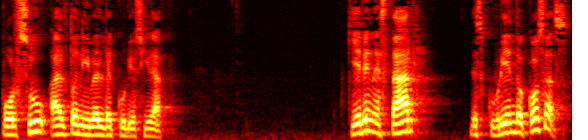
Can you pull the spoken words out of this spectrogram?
Por su alto nivel de curiosidad. Quieren estar descubriendo cosas.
